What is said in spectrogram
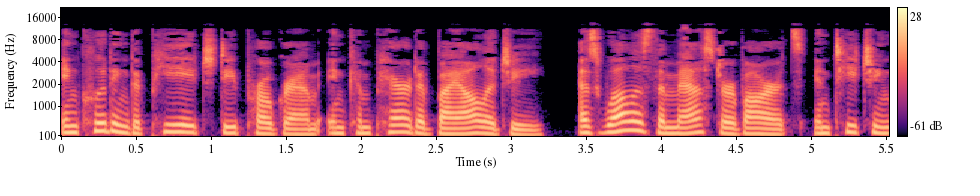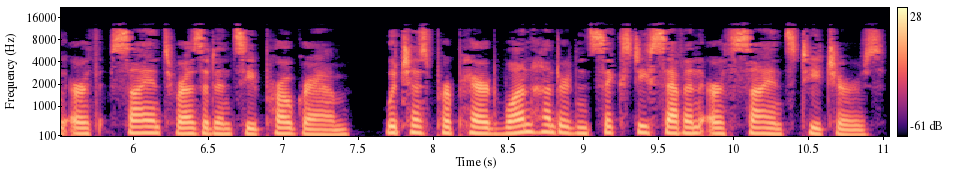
including the PhD program in comparative biology, as well as the Master of Arts in Teaching Earth Science Residency program, which has prepared 167 earth science teachers,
